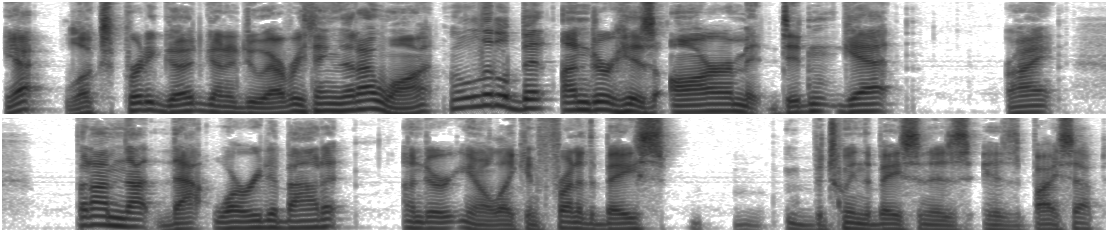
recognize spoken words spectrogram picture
Yep, looks pretty good. Going to do everything that I want. A little bit under his arm, it didn't get, right? But I'm not that worried about it. Under, you know, like in front of the base, between the base and his, his bicep.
